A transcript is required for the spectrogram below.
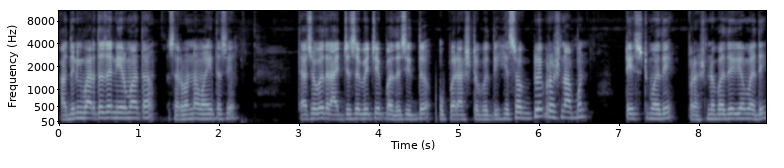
आधुनिक भारताचा निर्माता सर्वांना माहीत असेल. त्यासोबत राज्यसभेचे पदसिद्ध उपराष्ट्रपती हे सगळे प्रश्न आपण टेस्टमध्ये प्रश्नपत्रिकेमध्ये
